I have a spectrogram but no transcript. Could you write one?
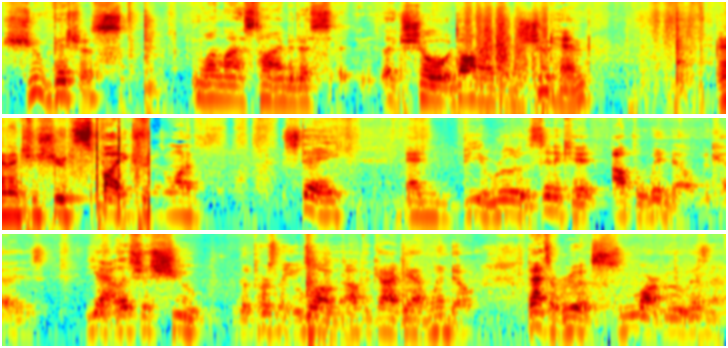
shoot Vicious one last time to just like show Dominic and shoot him. And then she shoots Spike, who doesn't want to stay and be a ruler of the syndicate, out the window because, yeah, let's just shoot the person that you love out the goddamn window. That's a real smart move, isn't it?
